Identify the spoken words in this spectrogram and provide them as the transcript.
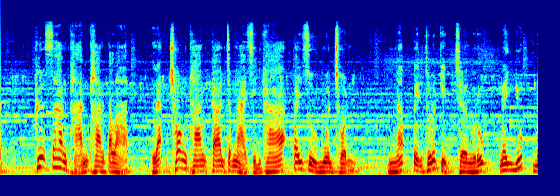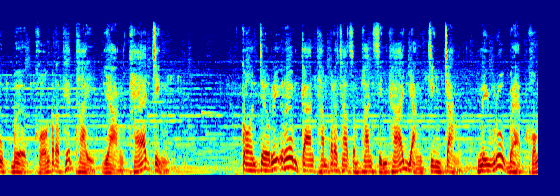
ศ เพื่อสร้างฐานทางตลาด และช่องทางการจำหน่ายสินค้าไปสู่มวลชน นับเป็นธุรกิจเชิงรุกในยุคบุกเบิกของประเทศไทยอย่างแท้จริง ก่อนจะริเริ่มการทำประชาสัมพันธ์สินค้าอย่างจริงจัง ในรูปแบบของ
